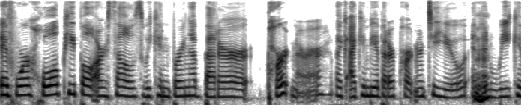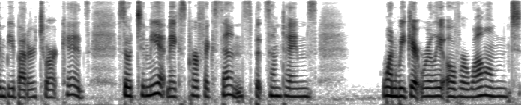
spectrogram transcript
if we're whole people ourselves, we can bring a better partner. Like I can be a better partner to you, and then mm-hmm. we can be better to our kids. So to me, it makes perfect sense. But sometimes when we get really overwhelmed,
